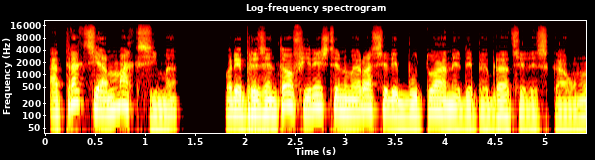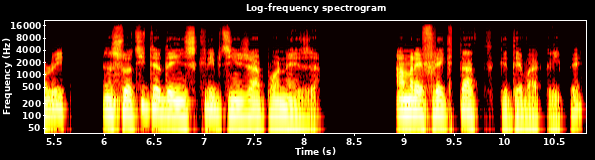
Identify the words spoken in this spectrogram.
Atracția maximă o reprezentau firește numeroasele butoane de pe brațele scaunului, însoțite de inscripții în japoneză. Am reflectat câteva clipe,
